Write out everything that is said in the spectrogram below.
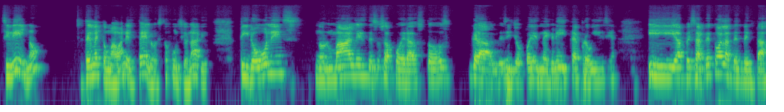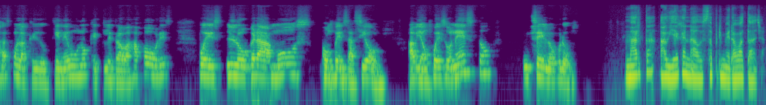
civil, ¿no? Entonces me tomaban el pelo estos funcionarios. Tirones normales de esos apoderados todos grandes y yo pues negrita de provincia y a pesar de todas las desventajas con las que tiene uno que le trabaja a pobres, pues logramos compensación. Había un juez honesto se logró. Marta había ganado esta primera batalla,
